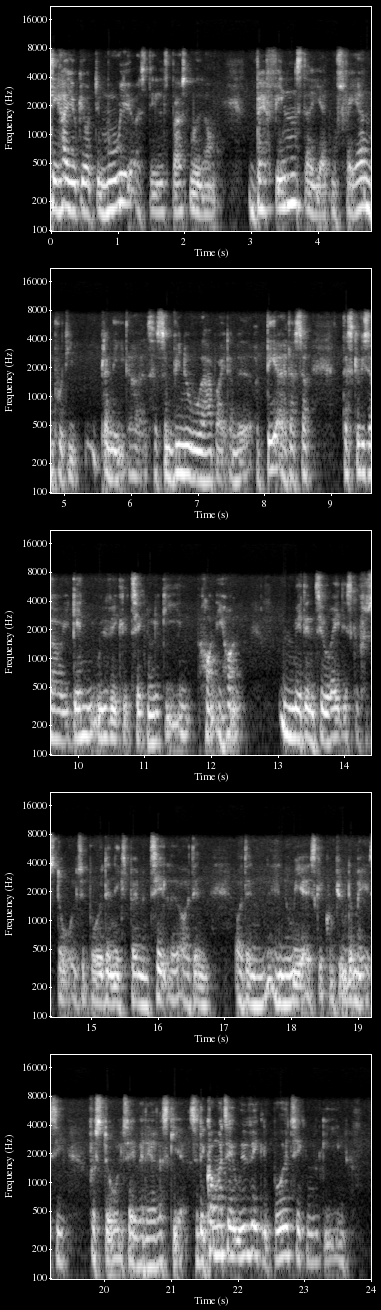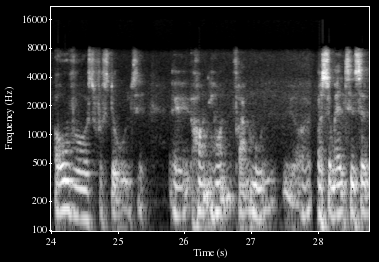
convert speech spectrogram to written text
det har jo gjort det muligt at stille spørgsmål om, hvad findes der i atmosfæren på de planeter, altså som vi nu arbejder med. Og der er der så, der skal vi så igen udvikle teknologien hånd i hånd med den teoretiske forståelse, både den eksperimentelle og den, og den numeriske computermæssige forståelse af, hvad det er, der sker. Så det kommer til at udvikle både teknologien og vores forståelse øh, hånd i hånd frem mod. Øh, og, og som altid, så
